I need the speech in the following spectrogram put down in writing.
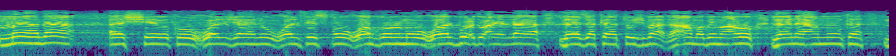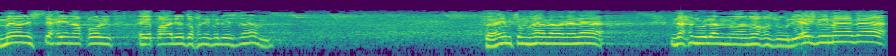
ماذا الشرك والجهل والفسق والظلم والبعد عن الله لا زكاة تجبى لا أمر بمعروف لا نهي عن منكر. ما نستحي نقول إيطاليا دخلي في الإسلام؟ فهمتم هذا ولا لا؟ نحن لما نغزو لأجل ماذا؟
